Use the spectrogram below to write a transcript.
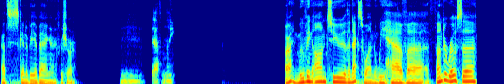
that's just gonna be a banger for sure. Mm, definitely. All right, moving on to the next one. We have uh, Thunder Rosa,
